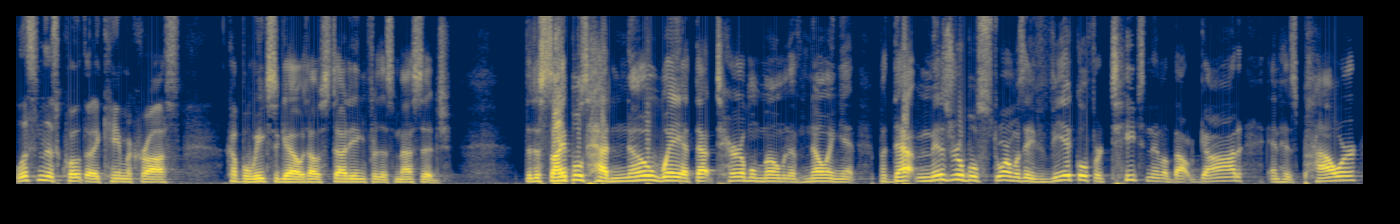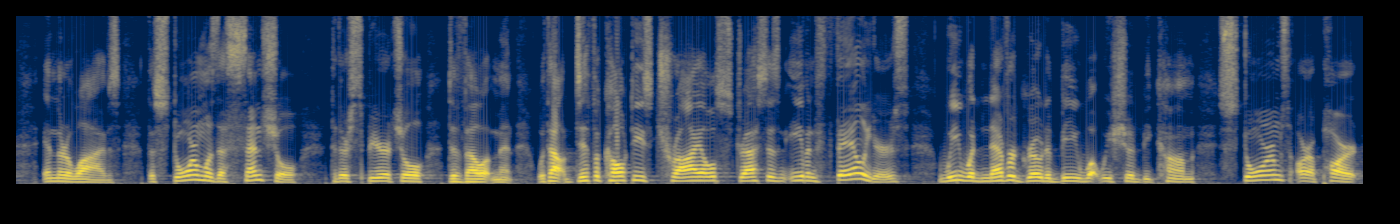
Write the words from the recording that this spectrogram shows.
Listen to this quote that I came across a couple weeks ago as I was studying for this message. The disciples had no way at that terrible moment of knowing it, but that miserable storm was a vehicle for teaching them about God and His power in their lives. The storm was essential to their spiritual development. Without difficulties, trials, stresses, and even failures, we would never grow to be what we should become. Storms are a part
